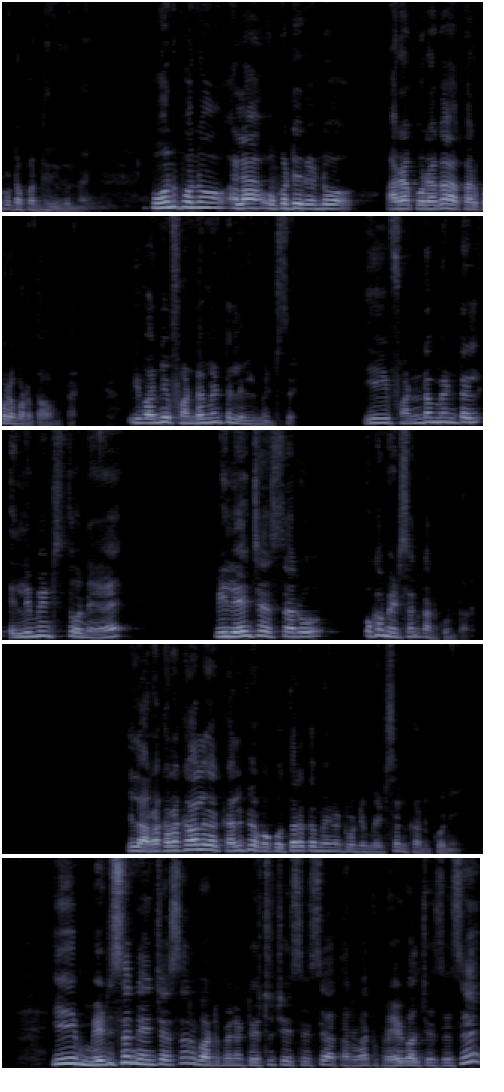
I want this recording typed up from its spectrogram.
నూట పద్దెనిమిది ఉన్నాయి. పోను పోను అలా ఒకటి రెండు అరకొరగా కరకొరబడతా ఉంటాయి. ఇవన్నీ ఫండమెంటల్ ఎలిమెంట్సే. ఈ ఫండమెంటల్ ఎలిమెంట్స్తోనే వీళ్ళు ఏం చేస్తారు? ఒక మెడిసిన్ కనుక్కుంటారు. ఇలా రకరకాలుగా కలిపి ఒక కొత్త రకమైనటువంటి మెడిసిన్ కనుక్కొని ఈ మెడిసిన్ ఏం చేస్తారు? వాటిపైన టెస్ట్ చేసేసి ఆ తర్వాత ప్రయోగాలు చేసేసి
